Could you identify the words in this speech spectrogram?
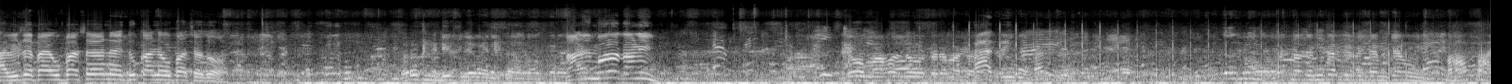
આ વિજયભાઈ ઊભા છે ને દુકાને ઊભા છે તો. બરફની ડીશ લેવાની બોલો તાણી. જો માહોલ જો ધરમાટો. હા થઈ ગયા એટલો તો નીકળજો પછી એમ કેવું બાપા સીધા આપણે આમ શું કરે ચાલો રેક આ કેમેરા બોલી દેજો એમ કે તમારે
